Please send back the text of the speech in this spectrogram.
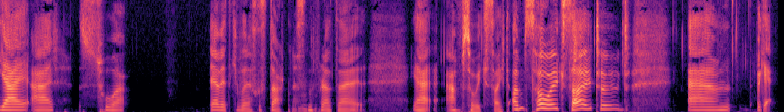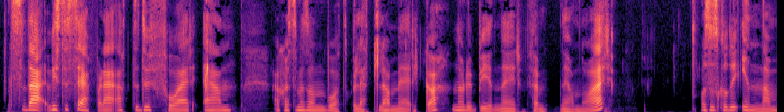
Jeg er så Jeg vet ikke hvor jeg skal starte, nesten, for at jeg, jeg I'm so excited. I'm so excited! Um, ok, så det, hvis du ser for deg at du får en akkurat som en sånn båtbillett til Amerika når du begynner 15. januar. Og så skal du innom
